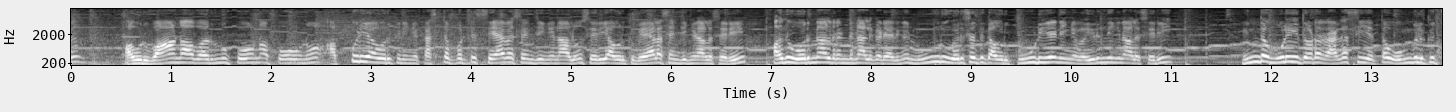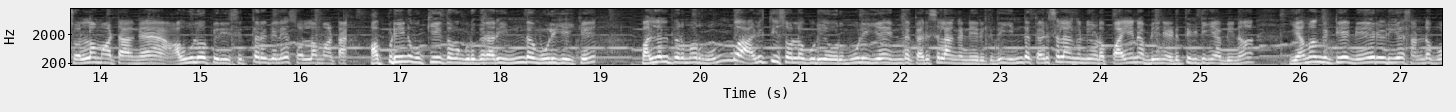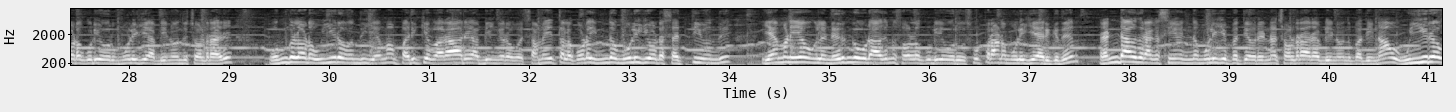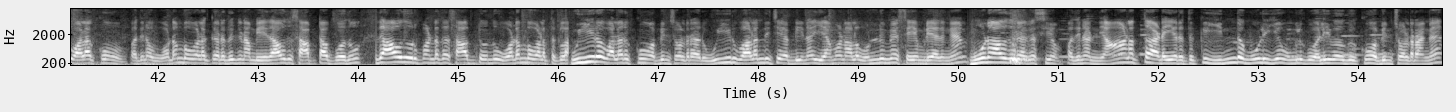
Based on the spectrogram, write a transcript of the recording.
அவர் வானா வரணும் போனால் போகணும். அப்படி அவருக்கு நீங்கள் கஷ்டப்பட்டு சேவை செஞ்சீங்கனாலும் சரி அவருக்கு வேலை செஞ்சீங்கனாலும் சரி அது ஒரு நாள் ரெண்டு நாள் கிடையாதுங்க. நூறு வருஷத்துக்கு அவர் கூடியே நீங்கள் இருந்தீங்கனாலும் சரி இந்த மூலிகைத்தோட ரகசியத்தை உங்களுக்கு சொல்ல மாட்டாங்க. அவ்வளோ பெரிய சித்தர்களே சொல்ல மாட்டாங்க. அப்படின்னு முக்கியத்துவம் கொடுக்குறாரு இந்த மூலிகைக்கு. பல்லல் பெருமாள் ரொம்ப அழுத்தி சொல்லக்கூடிய ஒரு மூலிகை இந்த கரிசலாங்கண்ணி இருக்குது. இந்த கரிசலாங்கண்ணியோட பயன் அப்படின்னு எடுத்துக்கிட்டீங்க அப்படின்னா யமங்கிட்டே நேரடியாக சண்டை போடக்கூடிய ஒரு மூலிகை அப்படின்னு வந்து சொல்கிறாரு உங்களோட உயிரை வந்து யமம் பறிக்க வராரு அப்படிங்கிற ஒரு சமயத்தில் கூட இந்த மூலிகையோட சக்தி வந்து யமனையே உங்களை நெருங்க விடாதுன்னு சொல்லக்கூடிய ஒரு சூப்பரான மூலிகையாக இருக்குது. ரெண்டாவது ரகசியம் இந்த மூலிகை பற்றி அவர் என்ன சொல்கிறாரு அப்படின்னு வந்து பார்த்தீங்கன்னா உயிரை வளர்க்கும். பார்த்தீங்கன்னா உடம்பை வளர்க்குறதுக்கு நம்ம ஏதாவது சாப்பிட்டா போதும். ஏதாவது ஒரு பண்டத்தை சாப்பிட்டு வந்து உடம்பை வளர்த்துக்கலாம். உயிரை வளர்க்கும் அப்படின்னு சொல்கிறாரு உயிர் வளர்ந்துச்சு அப்படின்னா எமனால் ஒன்றுமே செய்ய முடியாதுங்க. மூணாவது ரகசியம் பார்த்தீங்கன்னா ஞானத்தை அடையிறதுக்கு இந்த மூலிகை உங்களுக்கு வழிவகுக்கும் அப்படின்னு சொல்கிறாங்க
